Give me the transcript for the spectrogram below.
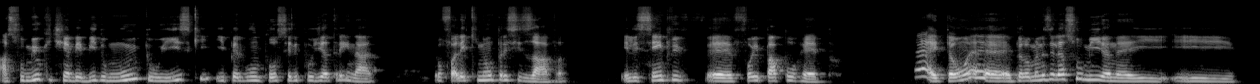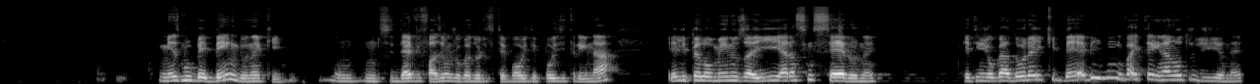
assumiu que tinha bebido muito uísque e perguntou se ele podia treinar. Eu falei que não precisava. Ele sempre é, foi papo reto. É, então é, pelo menos ele assumia, né? E, e mesmo bebendo, né? Que não, não, se deve fazer um jogador de futebol e depois de treinar, ele pelo menos aí era sincero, né? Porque tem jogador aí que bebe e nem vai treinar no outro dia, né?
